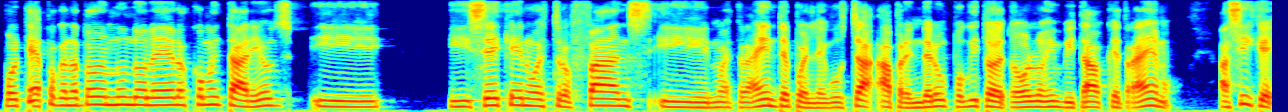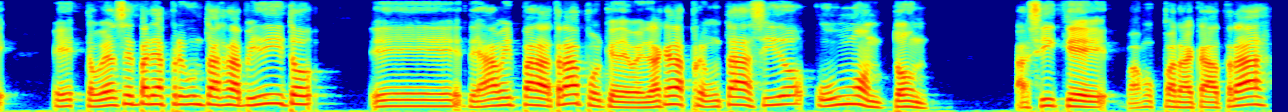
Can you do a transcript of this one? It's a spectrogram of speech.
¿Por qué? Porque no todo el mundo lee los comentarios y, y sé que nuestros fans y nuestra gente pues les gusta aprender un poquito de todos los invitados que traemos. Así que te voy a hacer varias preguntas rapidito. déjame ir para atrás porque de verdad que las preguntas han sido un montón. Así que vamos para acá atrás.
